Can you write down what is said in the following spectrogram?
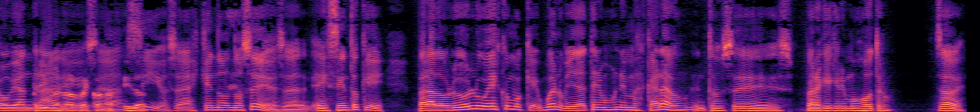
o de Andrade. Primo no reconocido. sí, o sea, es que no, no sé, o sea, eh, siento que para WWE es como que, bueno, ya tenemos un enmascarado, entonces, ¿para qué queremos otro? ¿Sabes?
